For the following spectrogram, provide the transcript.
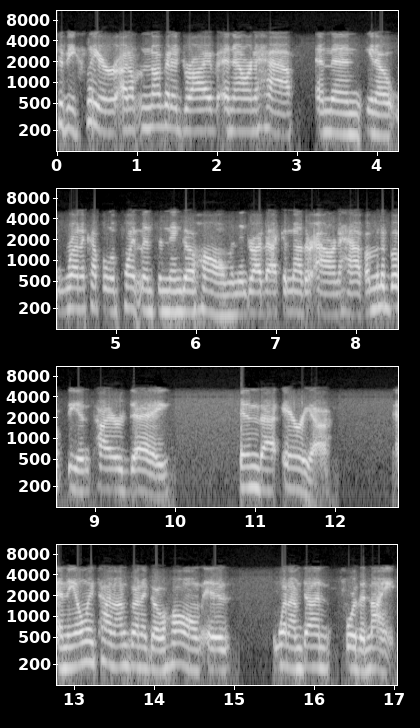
to be clear, I don't, I'm not going to drive an hour and a half and then you know run a couple appointments and then go home and then drive back another hour and a half. I'm going to book the entire day in that area, and the only time I'm going to go home is when I'm done for the night.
